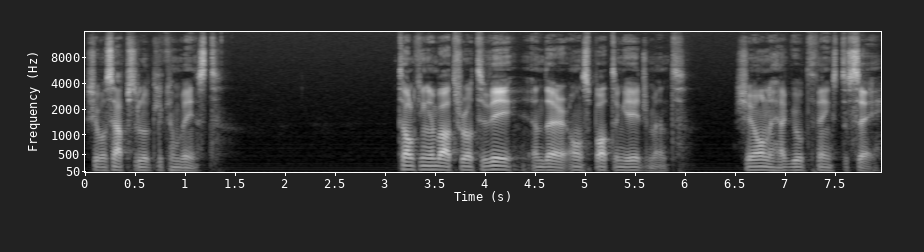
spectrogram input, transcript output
She was absolutely convinced. Talking about Raw TV and their on spot engagement, she only had good things to say,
